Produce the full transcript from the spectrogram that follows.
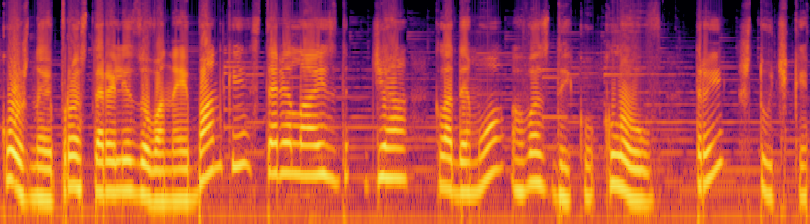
кожної простерилізованої банки sterilized jar кладемо гвоздику clove 3 штучки.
